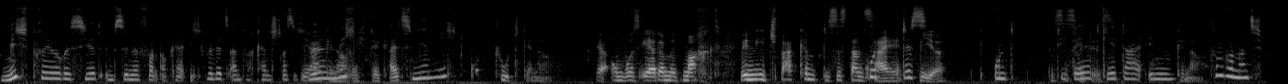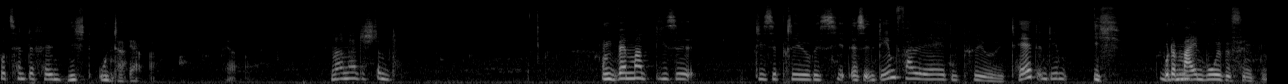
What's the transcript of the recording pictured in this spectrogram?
mich priorisiert im Sinne von, okay, ich will jetzt einfach keinen Stress. Ich Ja, will genau, nicht, richtig. weil es mir nicht gut tut. Genau. Ja, und was er damit macht, wenn ich Spack kommt, das ist dann Gut, sein das- Bier. Und Das die halt Welt das. geht da in Genau. 95 Prozent der Fällen nicht unter. Ja. ja. Nein, nein, das stimmt. Und wenn man diese, diese priorisiert, also in dem Fall wäre ja die Priorität, in dem ich oder mein Wohlbefinden,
